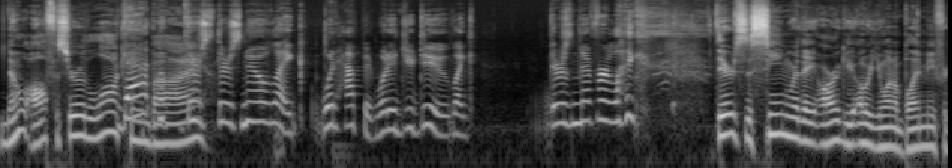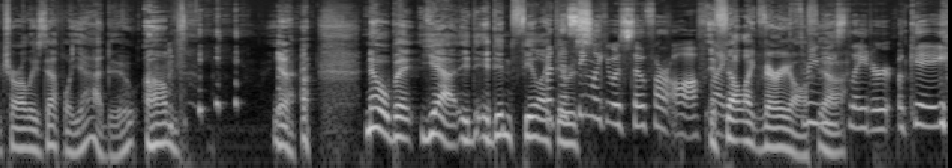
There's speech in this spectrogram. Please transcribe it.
no officer of the law came That but by. there's there's no like what happened? What did you do? Like there's never like There's the scene where they argue, "Oh, you want to blame me for Charlie's death?" Well, yeah, I do. Um, you know, no, but yeah, it, it didn't feel like but there was. seemed like it was so far off. it like felt like very off. three yeah, weeks later, okay,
